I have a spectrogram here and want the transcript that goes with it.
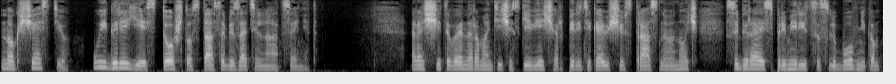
Но, к счастью, у Игоря есть то, что Стас обязательно оценит. Рассчитывая на романтический вечер, перетекающий в страстную ночь, собираясь примириться с любовником,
